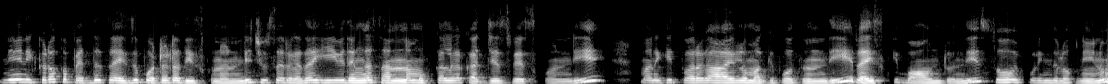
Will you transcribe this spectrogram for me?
నేను ఇక్కడ ఒక పెద్ద సైజు పొటాటో తీసుకున్నానండి. చూసారు కదా? ఈ విధంగా సన్న ముక్కలుగా కట్ చేసి వేసుకోండి. మనకి త్వరగా ఆయిల్ మగ్గిపోతుంది. రైస్కి బాగుంటుంది. సో ఇప్పుడు ఇందులోకి నేను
